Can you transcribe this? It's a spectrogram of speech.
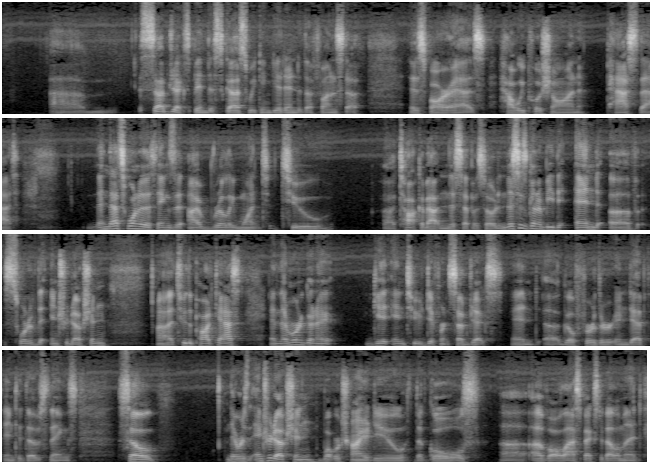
um, subject's been discussed, we can get into the fun stuff as far as how we push on past that. And that's one of the things that I really want to uh, talk about in this episode. And this is going to be the end of sort of the introduction uh, to the podcast. And then we're going to get into different subjects and uh, go further in depth into those things. So there was the introduction, what we're trying to do, the goals uh, of all aspects development.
